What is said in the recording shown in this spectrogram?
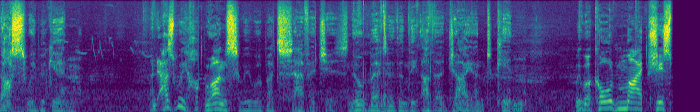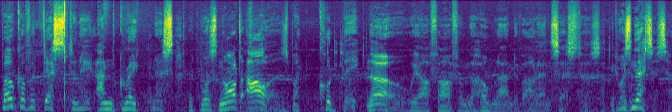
Thus we begin. And as we once we were but savages, no better than the other giant kin. We were called might. She spoke of a destiny and greatness that was not ours, but could be. No, we are far from the homeland of our ancestors. It was necessary.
